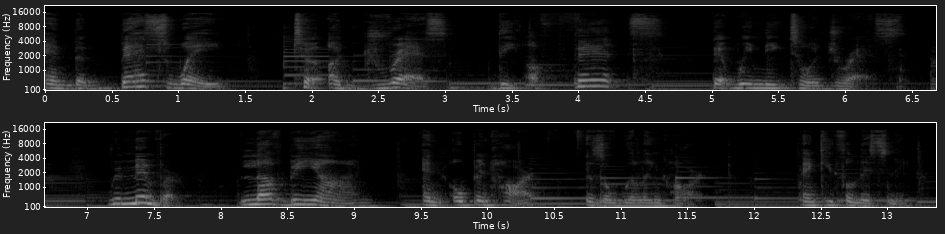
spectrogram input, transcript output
and the best way to address the offense that we need to address. Remember, love beyond an open heart is a willing heart. Thank you for listening.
